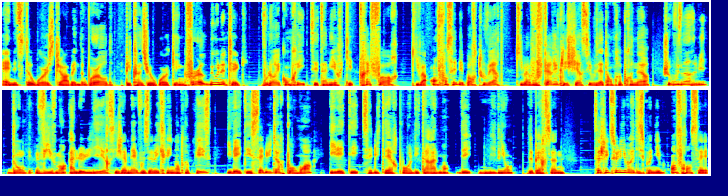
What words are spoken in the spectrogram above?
And it's the worst job in the world because you're working for a lunatic. Vous l'aurez compris, c'est un livre qui est très fort, qui va enfoncer des portes ouvertes, qui va vous faire réfléchir si vous êtes entrepreneur. Je vous invite donc vivement à le lire si jamais vous avez créé une entreprise. Il a été salutaire pour moi, il a été salutaire pour littéralement des millions de personnes. Sachez que ce livre est disponible en français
